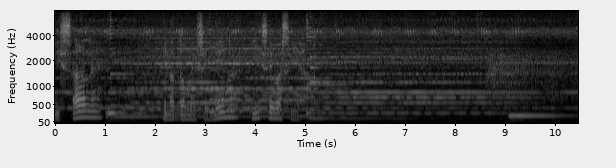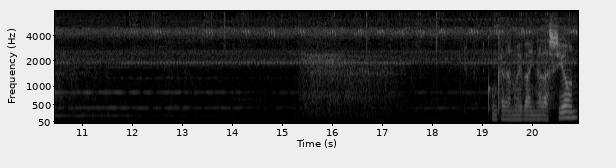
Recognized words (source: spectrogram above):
y sale, el abdomen se llena y se vacía. Con cada nueva inhalación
